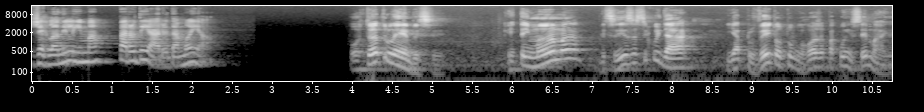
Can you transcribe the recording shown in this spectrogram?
Gerlane Lima, para o Diário da Manhã. Portanto, lembre-se: quem tem mama precisa se cuidar e aproveita o Outubro Rosa para conhecer mais.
